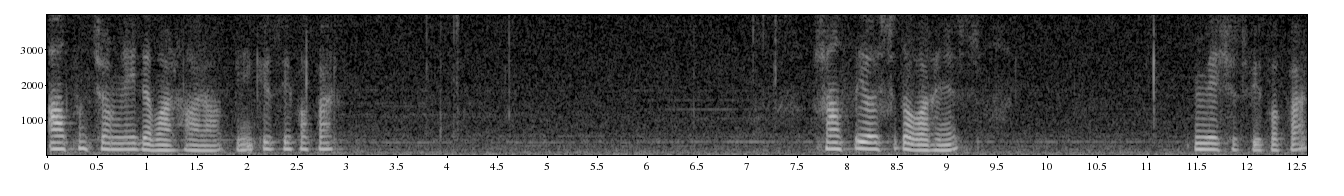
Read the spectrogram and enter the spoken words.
Altın çömleği de var hala. 1200 bir papel. Şanslı yarışçı da var henüz. 1500 bir papel.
